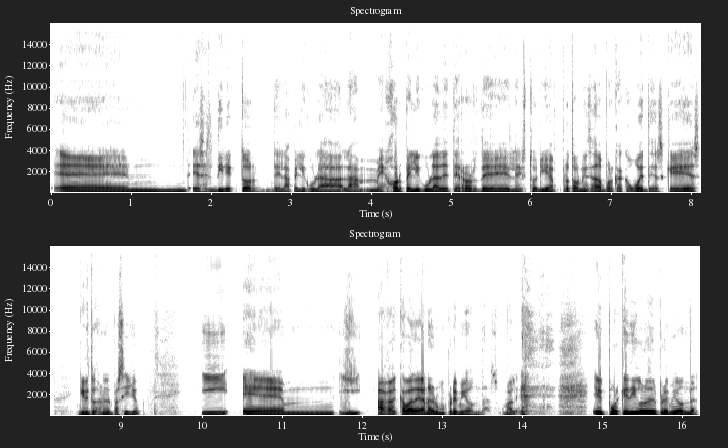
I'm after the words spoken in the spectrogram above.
es el director de la película, la mejor película de terror de la historia protagonizada por cacahuetes, que es Gritos en el Pasillo y, em, y acaba de ganar un premio Ondas, ¿vale? Eh, ¿Por qué digo lo del premio Ondas?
